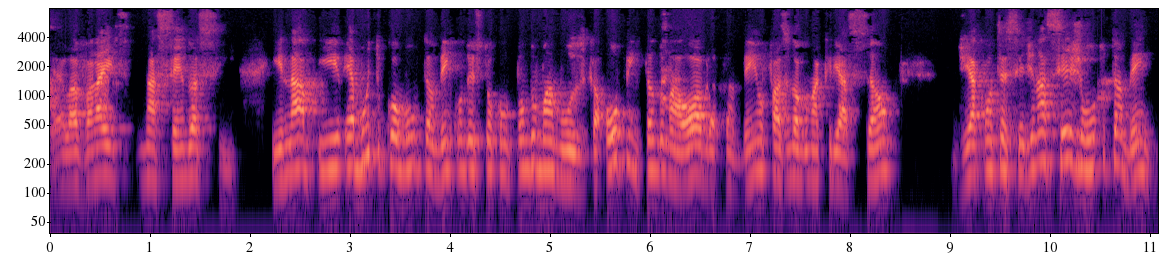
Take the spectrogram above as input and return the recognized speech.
ela vai nascendo assim. E, na, e, é muito comum também quando eu estou compondo uma música, ou pintando uma obra também, ou fazendo alguma criação, de acontecer, de nascer junto também,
